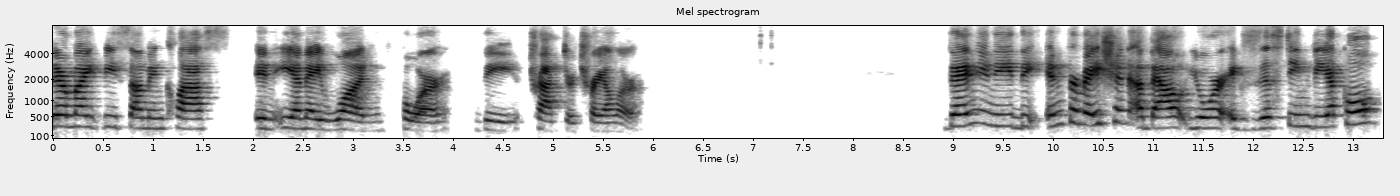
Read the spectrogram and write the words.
there might be some in class in EMA one for the tractor trailer. Then you need the information about your existing vehicle,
